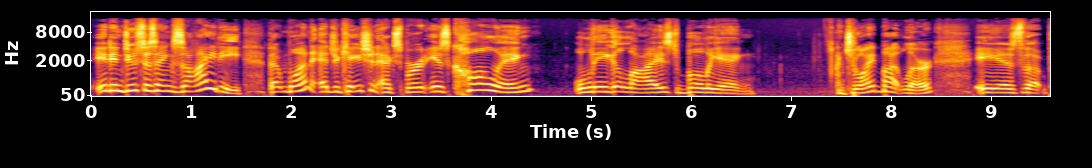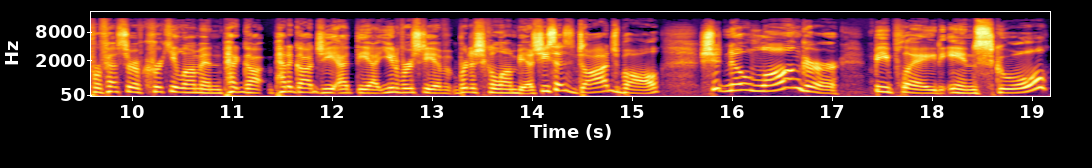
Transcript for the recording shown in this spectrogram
it induces anxiety. That one education expert is calling legalized bullying. Joy Butler is the professor of curriculum and pedagogy at the uh, University of British Columbia. She says dodgeball should no longer be played in school.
